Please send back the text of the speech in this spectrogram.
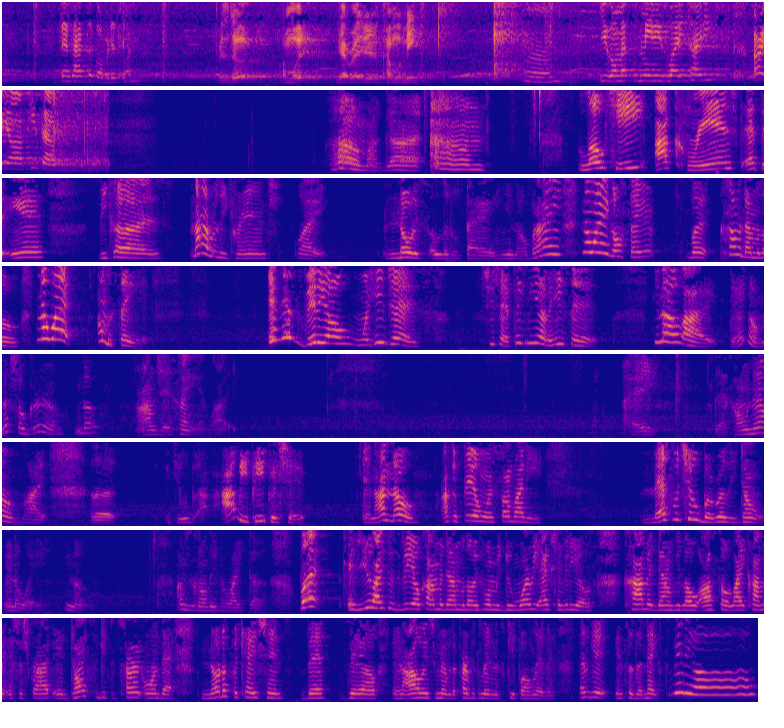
Since I took over this one. Let's do it. I'm with it. Y'all ready to come with me? You gonna mess with me in these whitey tighties? Alright, y'all, peace out. Oh my god. Um low key, I cringed at the end because not really cringe, like notice a little thing, you know. But I ain't no I ain't gonna say it. But comment down below. You know what? I'ma say it. In this video, when he just she said, pick me up and he said, you know, like, damn, that's your girl, you know. I'm just saying, like hey, that's on them. Like, look, you, I be peeping shit, and I know I can feel when somebody mess with you, but really don't in a way. You know, I'm just gonna leave it right there. But if you like this video, comment down below. If you want me to do more reaction videos, comment down below. Also, like, comment, and subscribe. And don't forget to turn on that notification bell. And always remember the purpose of living is keep on living. Let's get into the next video.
